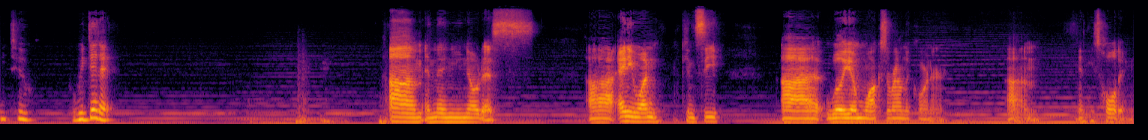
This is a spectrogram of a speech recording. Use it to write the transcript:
Me too. We did it. Um, and then you notice uh, anyone can see uh, William walks around the corner, um, and he's holding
